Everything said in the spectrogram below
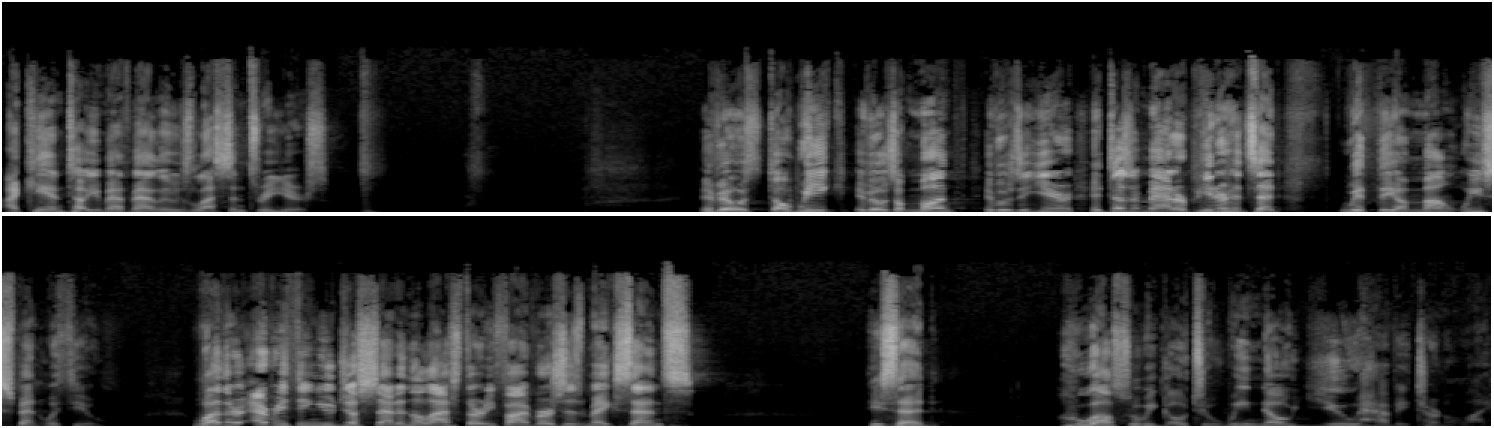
I can tell you mathematically it was less than three years. If it was a week, if it was a month, if it was a year, it doesn't matter. Peter had said, with the amount we've spent with you, whether everything you just said in the last 35 verses makes sense, he said, Who else will we go to? We know you have eternal life.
